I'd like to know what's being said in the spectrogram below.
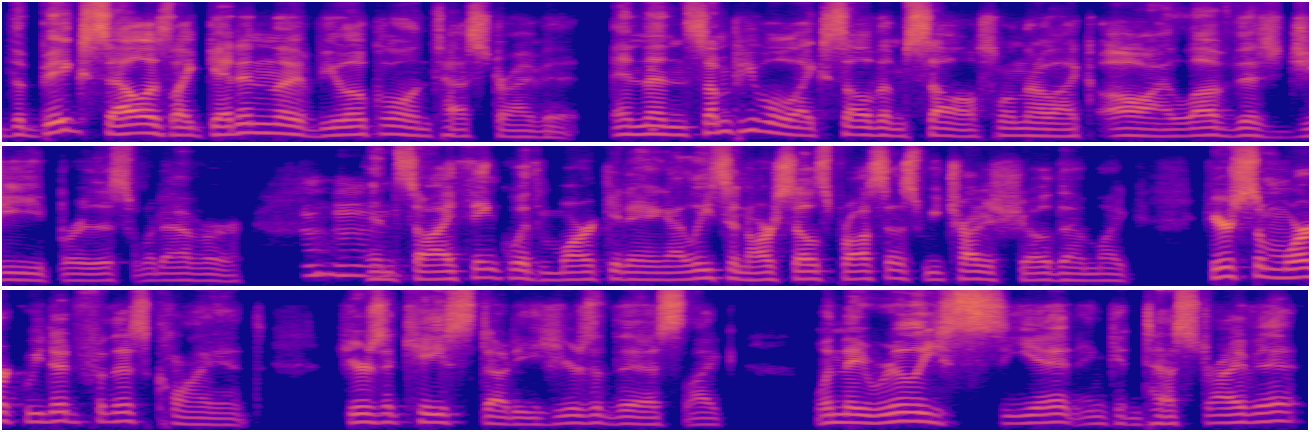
the big sell is like get in the vehicle and test drive it. And then some people like sell themselves when they're like, oh, I love this Jeep or this whatever. Mhm. And so I think with marketing, at least in our sales process, we try to show them like, here's some work we did for this client. Here's a case study. Here's a this. Like when they really see it and can test drive it,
